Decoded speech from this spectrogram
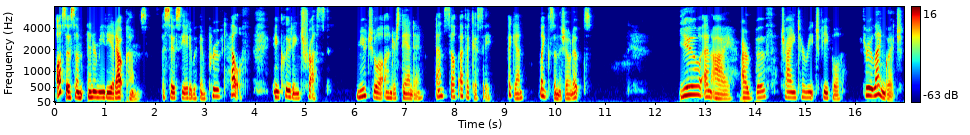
also some intermediate outcomes associated with improved health, including trust, mutual understanding, and self efficacy. Again, links in the show notes. You and I are both trying to reach people through language.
